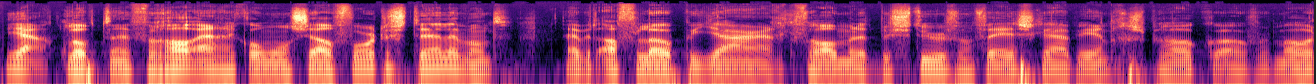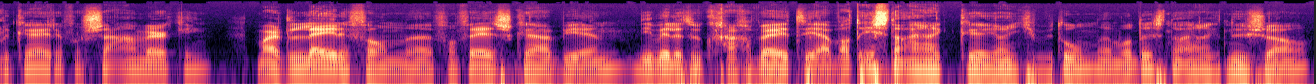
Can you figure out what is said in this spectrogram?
Ja, klopt. En vooral eigenlijk om onszelf voor te stellen. Want we hebben het afgelopen jaar eigenlijk vooral met het bestuur van VSKBN gesproken over mogelijkheden voor samenwerking. Maar de leden van, uh, van VSKBN, die willen natuurlijk graag weten, ja, wat is nou eigenlijk uh, Jantje Beton en wat is nou eigenlijk nu zo?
